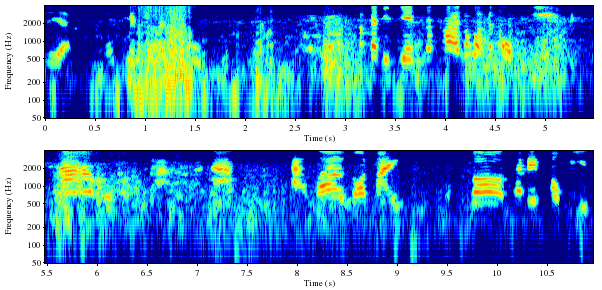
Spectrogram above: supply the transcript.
เลยอะไม่เป็นมันถูกอากาศเย็นๆนะคะนครปฐม25องศานะ ถามว่าร้อนไหม ก็ถ้าไม่ออกไปยืน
